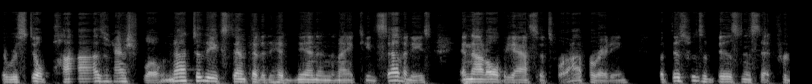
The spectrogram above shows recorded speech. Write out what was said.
There was still positive cash flow, not to the extent that it had been in the 1970s, and not all the assets were operating, but this was a business that for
